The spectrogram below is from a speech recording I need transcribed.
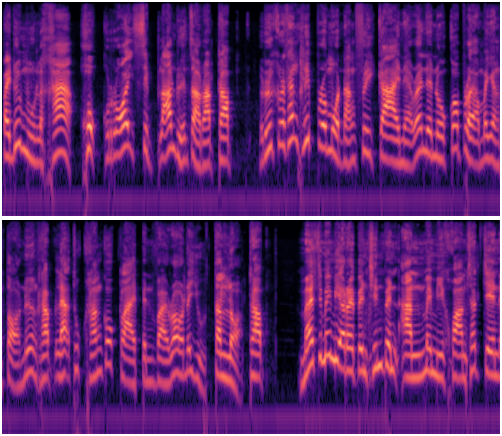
ไปด้วยมูลค่า 610 ล้านเหรียญสหรัฐครับหรือกระทั่งคลิปโปรโมทหนังฟรีกายเนี่ยแรนเดโนก็ปล่อยออกมาอย่างต่อเนื่องครับ และทุกครั้งก็กลายเป็นไวรัลได้อยู่ตลอดครับ แม้จะไม่มีอะไรเป็นชิ้นเป็นอันไม่มีความชัดเจนใ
